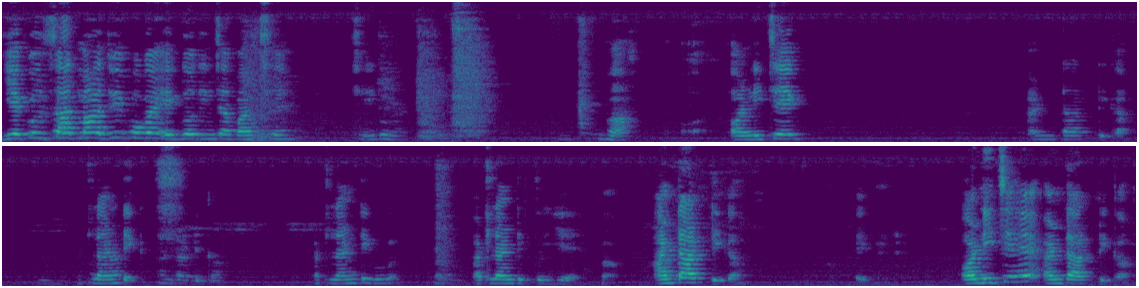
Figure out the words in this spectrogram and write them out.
ये कुल सात महाद्वीप हो गए एक दो तीन चार पाँच छह। ठीक है। हाँ और नीचे एक अंटार्कटिका। अटलांटिक। अंटार्कटिका। अटलांटिक होगा। अटलांटिक तो ये है हाँ अंटार्कटिका। एक मिनट। और नीचे है अंटार्कटिका।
